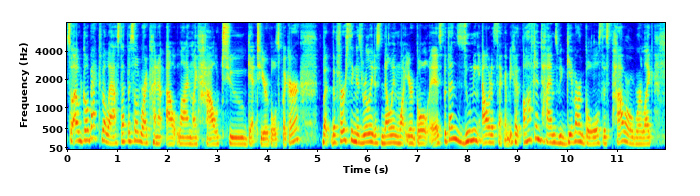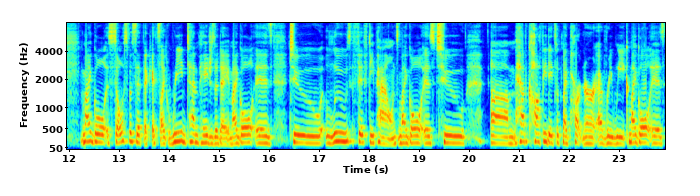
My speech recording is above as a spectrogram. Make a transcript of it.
So I would go back to the last episode where I kind of outlined like how to get to your goals quicker. But the first thing is really just knowing what your goal is, but then zooming out a second because oftentimes times we give our goals this power where we're like, my goal is so specific. It's like read 10 pages a day. My goal is to lose 50 pounds. My goal is to um, have coffee dates with my partner every week. My goal is,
